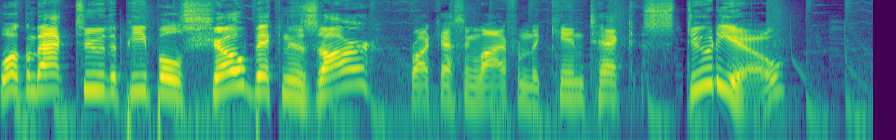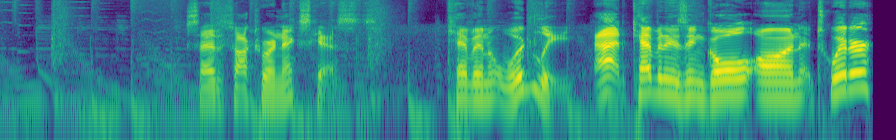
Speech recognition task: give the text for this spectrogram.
Welcome back to the People's Show. Bik Nizzar, broadcasting live from the Kintec studio. Excited to talk to our next guest, Kevin Woodley. At Kevin is in goal on Twitter.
